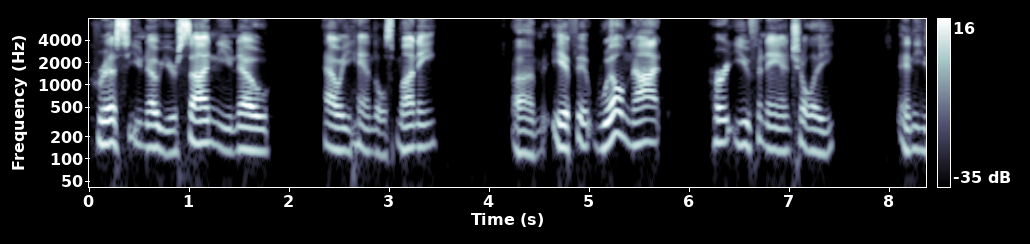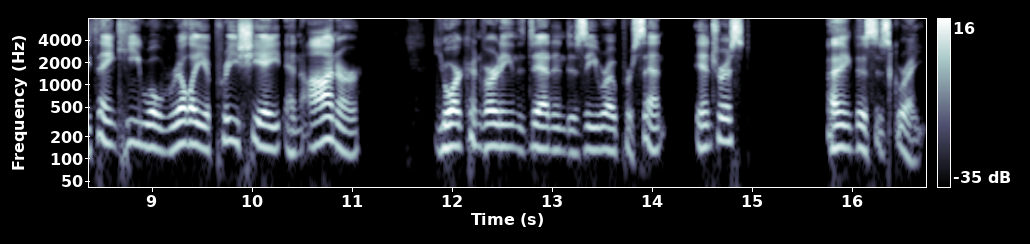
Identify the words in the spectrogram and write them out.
Chris, you know your son, you know how he handles money. Um, if it will not hurt you financially, and you think he will really appreciate and honor your converting the debt into 0% interest, I think this is great.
